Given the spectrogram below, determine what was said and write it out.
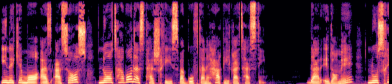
اینه که ما از اساس ناتوان از تشخیص و گفتن حقیقت هستیم. در ادامه نسخه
